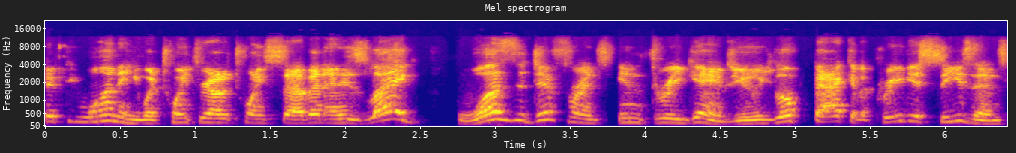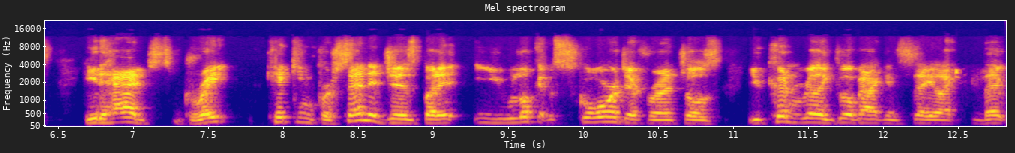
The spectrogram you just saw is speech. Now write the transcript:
51 and he went 23 out of 27, and his leg was the difference in three games. You, know, you look back at the previous seasons, he'd had great kicking percentages, but it, you look at the score differentials, you couldn't really go back and say like that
